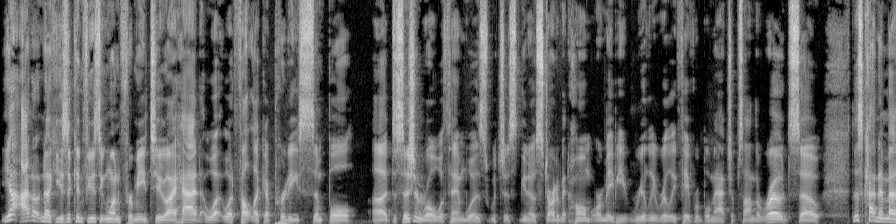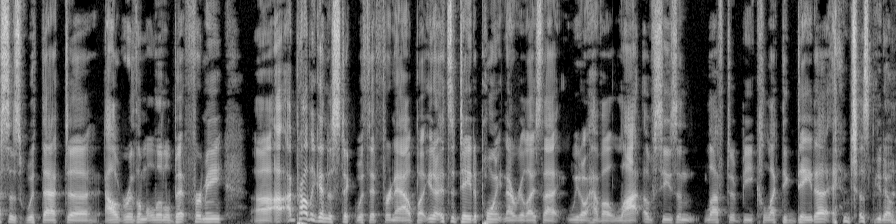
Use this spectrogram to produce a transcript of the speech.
Yeah, I don't know. He's a confusing one for me too. I had what what felt like a pretty simple uh, decision role with him was, which is, you know, start him at home or maybe really, really favorable matchups on the road. So this kind of messes with that uh, algorithm a little bit for me. Uh, I- I'm probably going to stick with it for now, but you know, it's a data point, and I realize that we don't have a lot of season left to be collecting data and just you know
